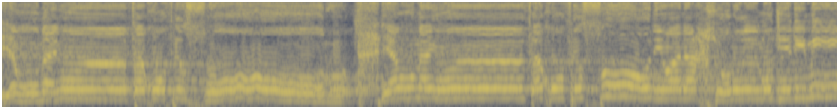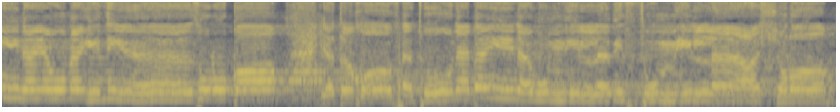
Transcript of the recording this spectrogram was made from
يوم ينفخ في الصور يوم ينفخ في الصور ونحشر المجرمين يومئذ زرقا يتخافتون بينهم إن لبثتم إلا عشرا.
